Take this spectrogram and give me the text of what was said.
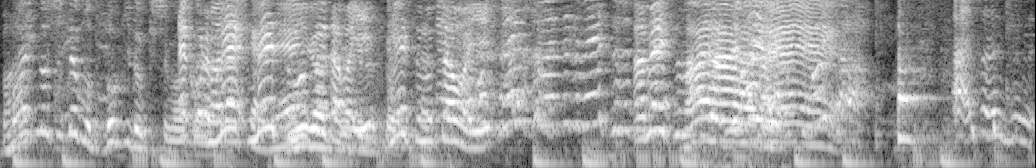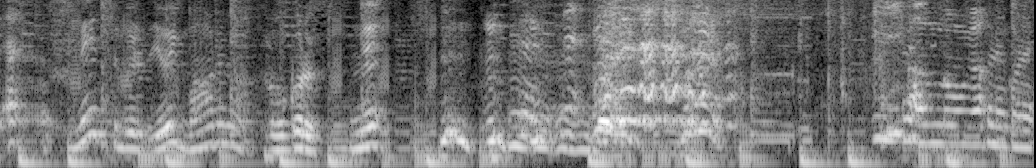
毎年でもドキドキしますえこれまあ目目つむっといた方がいい。目つむった方がいい。目つぶってる目つぶってあ目つむっはいはいはいてはい。あそうそうあ目つぶると酔い回るな。わかるっす。ねねいい反応がこれこれい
